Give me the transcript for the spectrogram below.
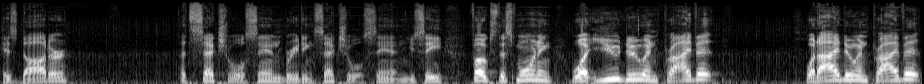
His daughter, that's sexual sin breeding sexual sin. You see, folks, this morning, what you do in private, what I do in private,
